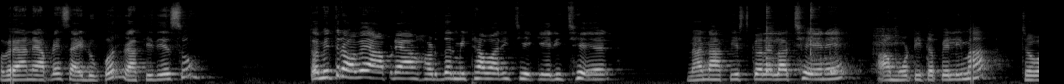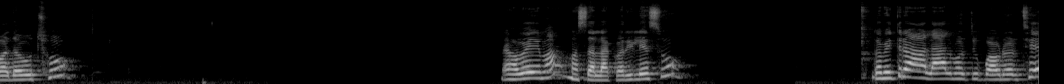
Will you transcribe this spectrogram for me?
હવે આને આપણે સાઈડ ઉપર રાખી દઈશું તો મિત્રો, હવે આપણે આ હળદર મીઠાવાળી જે કેરી છે, નાના પીસ કરેલા છે એને આ મોટી તપેલીમાં જવા દઉં છું. હવે એમાં મસાલા કરી લેશું. તો મિત્રો, આ લાલ મરચું પાવડર છે.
